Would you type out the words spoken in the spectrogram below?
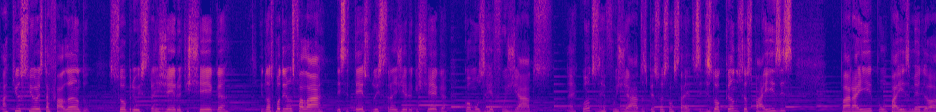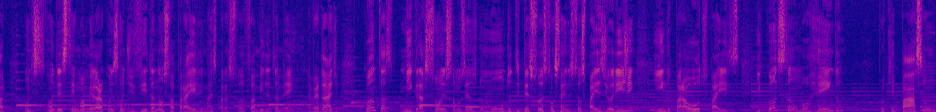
Aqui o Senhor está falando sobre o estrangeiro que chega. E nós poderíamos falar nesse texto do estrangeiro que chega como os refugiados. Né? Quantos refugiados, pessoas estão se deslocando dos seus países para ir para um país melhor, onde, onde eles têm uma melhor condição de vida, não só para ele, mas para a sua família também. Na é verdade, quantas migrações estamos vendo no mundo de pessoas que estão saindo dos seus países de origem e indo para outros países? E quantos estão morrendo porque passam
